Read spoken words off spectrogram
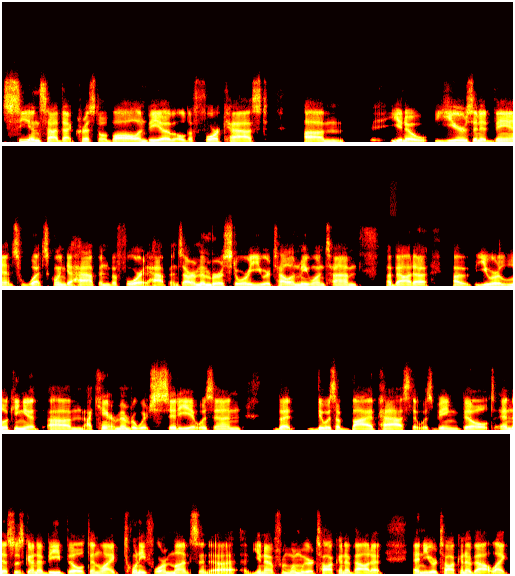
see inside that crystal ball and be able to forecast um, you know years in advance what's going to happen before it happens. I remember a story you were telling me one time about a, a you were looking at um, i can't remember which city it was in but there was a bypass that was being built and this was going to be built in like 24 months and uh, you know from when we were talking about it. And you were talking about like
